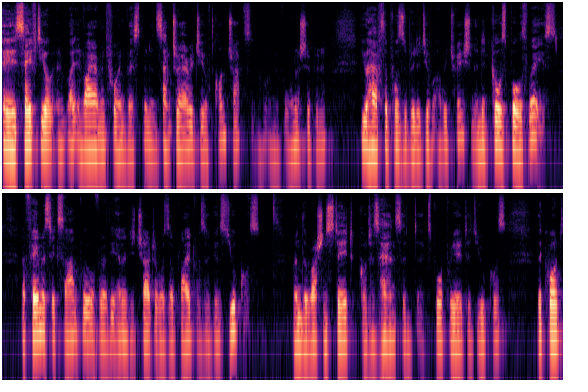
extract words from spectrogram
a safety environment for investment and sanctuarity of contracts and of ownership in it, you have the possibility of arbitration. And it goes both ways. A famous example of where the Energy Charter was applied was against Yukos, when the Russian state got his hands and expropriated Yukos. The, court,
